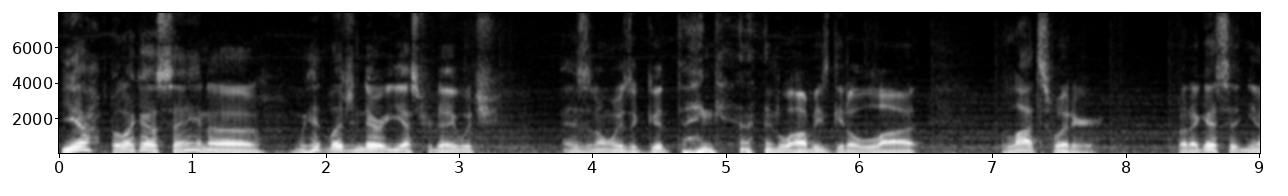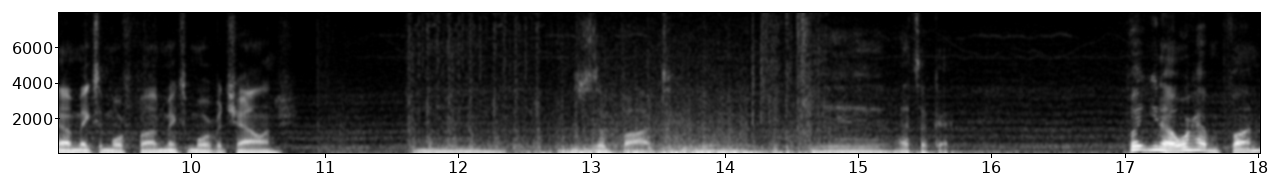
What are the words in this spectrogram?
Yeah, but like I was saying, uh, we hit Legendary yesterday, which isn't always a good thing. Lobbies get a lot, a lot sweatier. But I guess it, you know, makes it more fun, makes it more of a challenge. Mm, this is a bot too. Yeah, that's okay. But, you know, we're having fun.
